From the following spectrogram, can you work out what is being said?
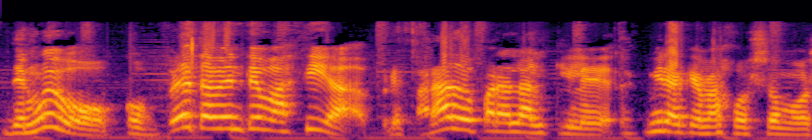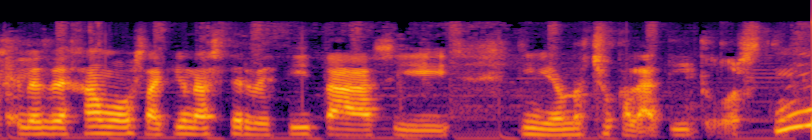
De nuevo, completamente vacía, preparado para el alquiler. Mira qué bajos somos, que les dejamos aquí unas cervecitas y, unos chocolatitos. Mm.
